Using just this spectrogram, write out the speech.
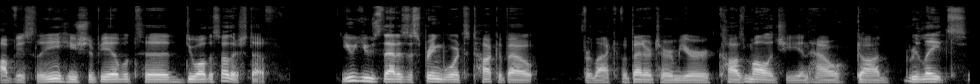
obviously he should be able to do all this other stuff. You use that as a springboard to talk about, for lack of a better term, your cosmology and how God relates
